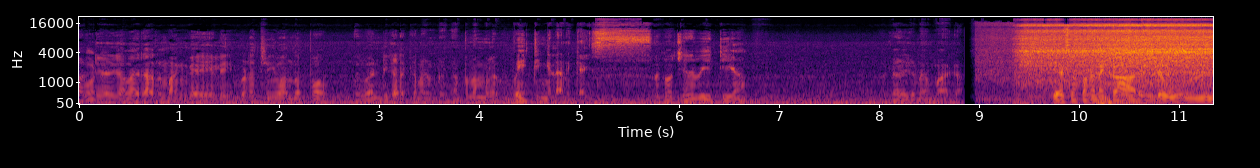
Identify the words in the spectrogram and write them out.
വണ്ടി കഴുകാൻ വരാറ് മങ്കരയിൽ ഇവിടെ ചെയ്യും വന്നപ്പോൾ ഒരു വണ്ടി കിടക്കുന്നുണ്ട്. അപ്പം നമ്മൾ വെയിറ്റിങ്ങിലാണ് ഗൈസ് കുറച്ച് നേരം വെയിറ്റ് ചെയ്യാം. കഴുകണം ഭാഗം കേസ് അപ്പം അങ്ങനെ കാറിന്റെ ഉള്ളിൽ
